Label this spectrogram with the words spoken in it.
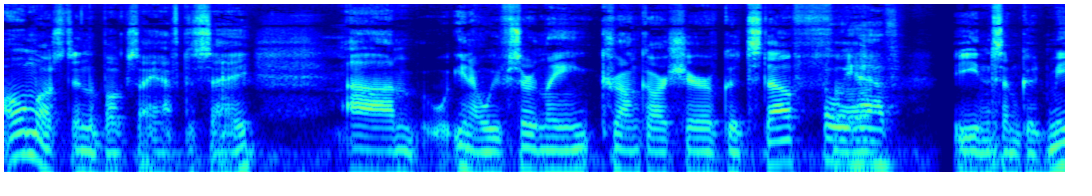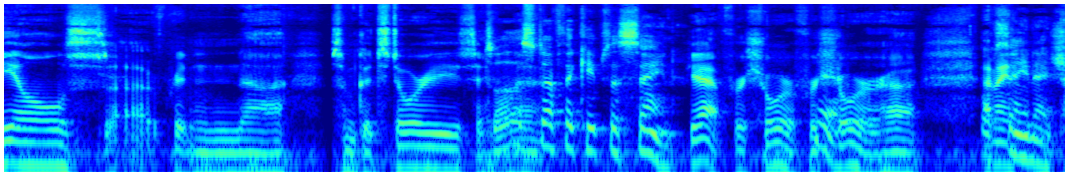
almost in the books. I have to say, um, you know we've certainly drunk our share of good stuff. But we uh, have. Eaten some good meals, uh, written uh, some good stories. And, It's all the uh, stuff that keeps us sane. Yeah, for sure, for Yeah. sure. Uh, Or sane-ish.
